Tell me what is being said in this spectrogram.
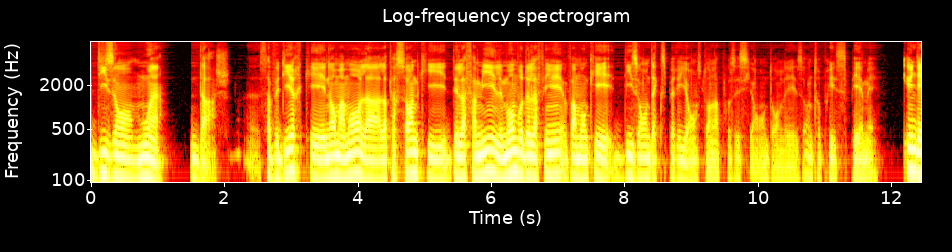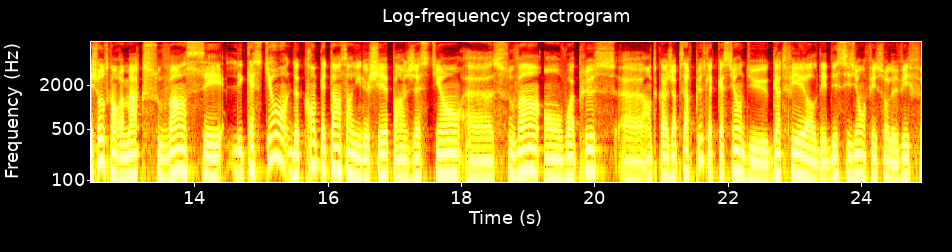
10 ans moins d'âge. Ça veut dire que normalement, la, personne qui, de la famille, le membre de la famille va manquer 10 ans d'expérience dans la possession dans les entreprises PME. Une des choses qu'on remarque souvent, c'est les questions de compétences en leadership, en gestion. Euh, souvent, on voit plus, euh, en tout cas, j'observe plus la question du gut feel, des décisions faites sur le vif,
